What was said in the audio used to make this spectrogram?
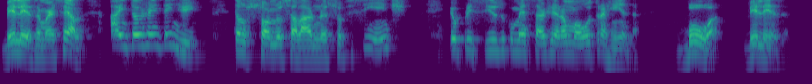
Beleza, Marcelo? Ah, então já entendi. Então só meu salário não é suficiente, eu preciso começar a gerar uma outra renda. Boa, beleza.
